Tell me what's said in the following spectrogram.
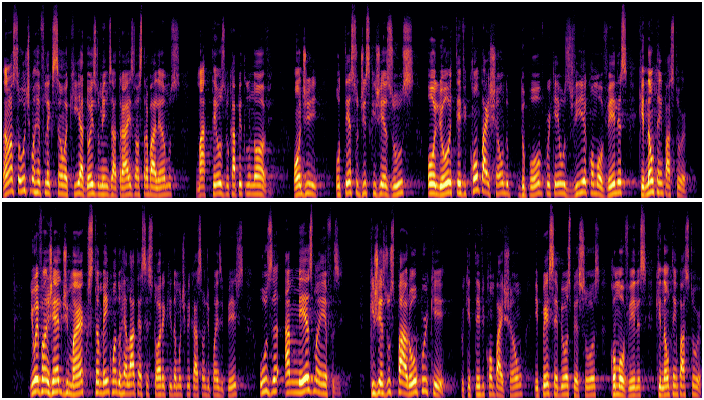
Na nossa última reflexão aqui, há dois domingos atrás, nós trabalhamos Mateus no capítulo 9, onde o texto diz que Jesus olhou e teve compaixão do, do povo, porque os via como ovelhas que não têm pastor. E o Evangelho de Marcos, também, quando relata essa história aqui da multiplicação de pães e peixes, usa a mesma ênfase. Que Jesus parou por quê? Porque teve compaixão e percebeu as pessoas como ovelhas que não têm pastor.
